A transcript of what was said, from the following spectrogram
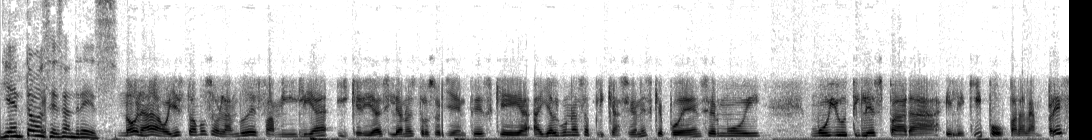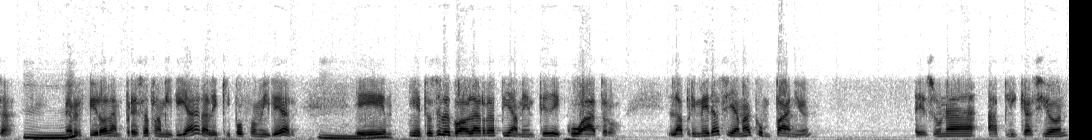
Y entonces, Andrés. No, nada, hoy estamos hablando de familia y quería decirle a nuestros oyentes que hay algunas aplicaciones que pueden ser muy, muy útiles para el equipo, para la empresa. Mm. Me refiero a la empresa familiar, al equipo familiar. Mm. Eh, y entonces les voy a hablar rápidamente de cuatro. La primera se llama Companion. Es una aplicación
